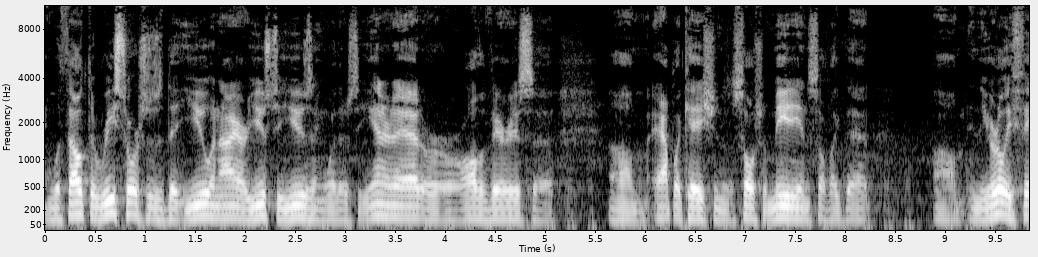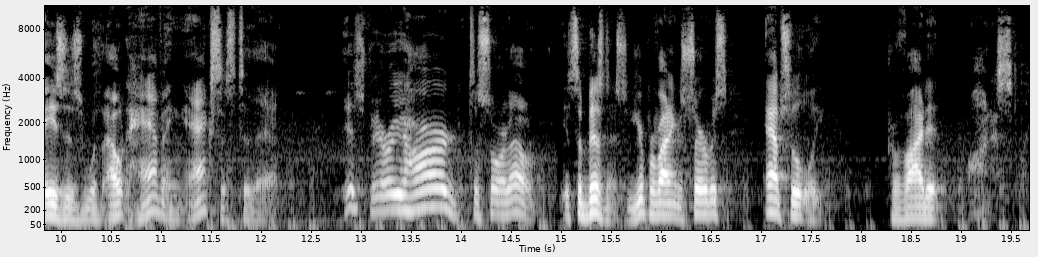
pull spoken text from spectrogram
And without the resources that you and I are used to using, whether it's the internet or, or all the various uh, um, applications, social media, and stuff like that, um, in the early phases, without having access to that, it's very hard to sort out. It's a business. You're providing a service, absolutely. Provide it honestly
